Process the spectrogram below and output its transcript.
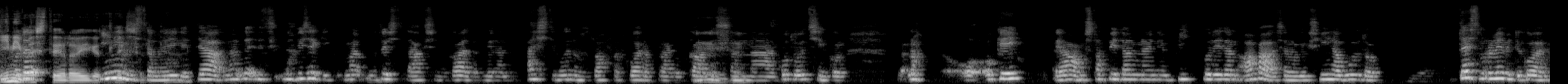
inimest ei ole õiget. inimest ei ole õiget ja noh, noh isegi ma, ma tõesti tahaksin nagu öelda, et meil on hästi mõnusad vahvad koerad praegu ka, kes on Mhm. äh, koduotsingul. noh, okei okay, ja Amstaffid on, on ju, Pitbullid on, aga seal on üks Hiina bulldog. täiesti probleemitu koer,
